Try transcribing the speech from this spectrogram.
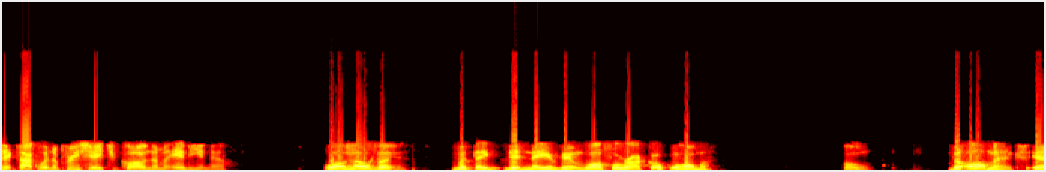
TikTok wouldn't appreciate you calling them an Indian now. Well, You know no, but? But they didn't they invent Waffle Rock, Oklahoma? who? The. Yeah,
